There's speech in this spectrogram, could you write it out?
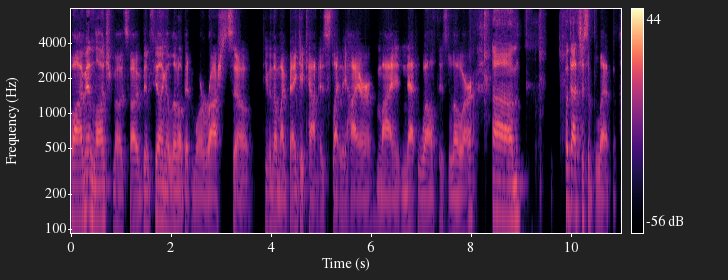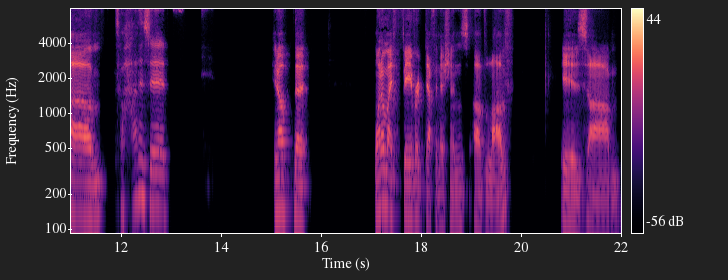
Well, I'm in launch mode, so I've been feeling a little bit more rushed. So even though my bank account is slightly higher, my net wealth is lower. Um, but that's just a blip. Um, so how does it? You know, the one of my favorite definitions of love is um,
